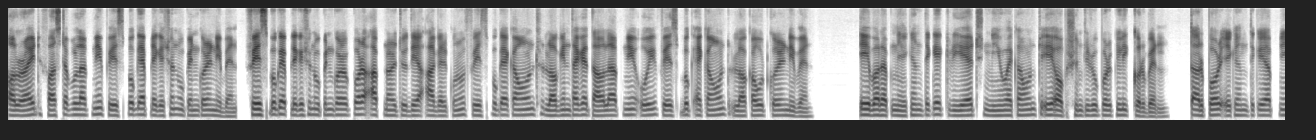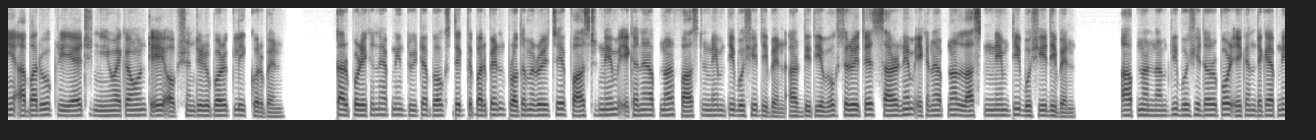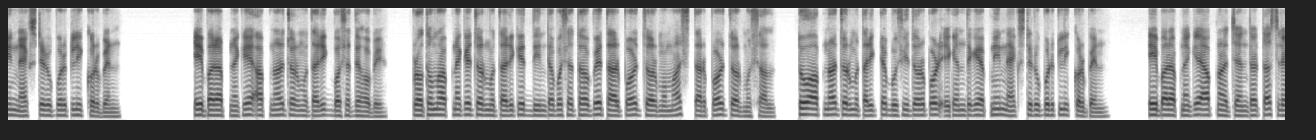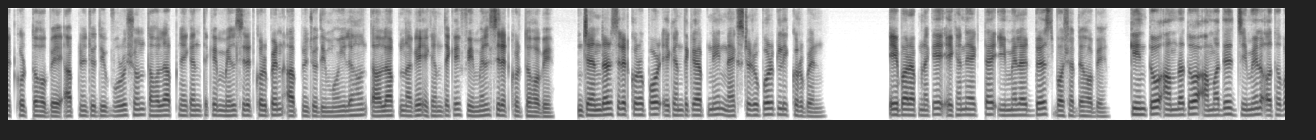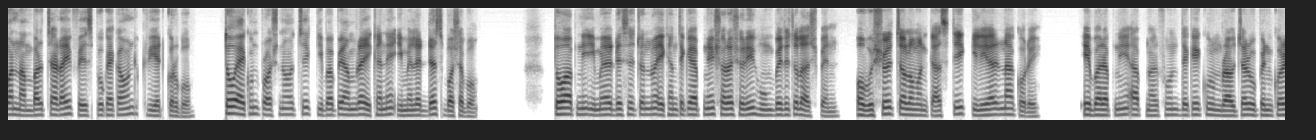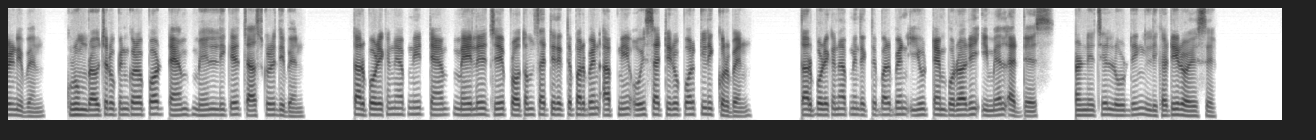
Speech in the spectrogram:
অলরাইট ফার্স্ট অফ অল আপনি ফেসবুক অ্যাপ্লিকেশন ওপেন করে নেবেন। ফেসবুক অ্যাপ্লিকেশন ওপেন করার পর আপনার যদি আগের কোনো ফেসবুক অ্যাকাউন্ট লগ ইন থাকে, তাহলে আপনি ওই ফেসবুক অ্যাকাউন্ট লক আউট করে নেবেন। এবার আপনি এখান থেকে ক্রিয়েট নিউ অ্যাকাউন্ট এই অপশনটির উপর ক্লিক করবেন। তারপর এখান থেকে আপনি আবারও ক্রিয়েট নিউ অ্যাকাউন্ট এই অপশনটির উপর ক্লিক করবেন। তারপর এখানে আপনি দুইটা বক্স দেখতে পারবেন। প্রথমে রয়েছে ফার্স্ট নেম এখানে আপনার ফার্স্ট নেমটি বসিয়ে দিবেন। আর দ্বিতীয় বক্সে রয়েছে সার নেম এখানে আপনার লাস্ট নেমটি বসিয়ে দিবেন। আপনার নামটি বসিয়ে দেওয়ার পর এখান থেকে আপনি নেক্সটের উপর ক্লিক করবেন। এবার আপনাকে আপনার জন্ম তারিখ বসাতে হবে। প্রথম আপনাকে জন্ম তারিখের দিনটা বসাতে হবে, তারপর জন্ম মাস, তারপর জন্মসাল। তো আপনার জন্ম তারিখটা বসিয়ে দেওয়ার পর এখান থেকে আপনি নেক্সটের উপর ক্লিক করবেন। এবার আপনাকে আপনার জেন্ডারটা সিলেক্ট করতে হবে। আপনি যদি পুরুষ হন তাহলে আপনি এখান থেকে মেল সিলেক্ট করবেন। আপনি যদি মহিলা হন তাহলে আপনাকে এখান থেকে ফিমেল সিলেক্ট করতে হবে। জেন্ডার সিলেক্ট করার পর এখান থেকে আপনি নেক্সটের উপর ক্লিক করবেন। এবার আপনাকে এখানে একটা ইমেল অ্যাড্রেস বসাতে হবে। কিন্তু আমরা তো আমাদের জিমেল অথবা নাম্বার ছাড়াই ফেসবুক অ্যাকাউন্ট ক্রিয়েট করব। তো এখন প্রশ্ন হচ্ছে, কীভাবে আমরা এখানে ইমেল অ্যাড্রেস বসাবো? তো আপনি ইমেল অ্যাড্রেসের জন্য এখান থেকে আপনি সরাসরি হোম পেজে চলে আসবেন। অবশ্যই চলমান কাজটি ক্লিয়ার না করে এবার আপনি আপনার ফোন থেকে ক্রোম ব্রাউজার ওপেন করে নেবেন। ক্রোম ব্রাউজার ওপেন করার পর ট্যাম্প মেল লিখে চার্জ করে দিবেন। তারপর এখানে আপনি ট্যাম্প মেইলে যে প্রথম সাইটটি দেখতে পারবেন, আপনি ওই সাইটটির উপর ক্লিক করবেন। তারপর এখানে আপনি দেখতে পারবেন ইউ টেম্পোরারি ইমেল অ্যাড্রেস আর নিচে লোডিং লেখাটি রয়েছে।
